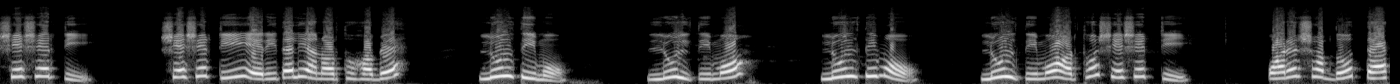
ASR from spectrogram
শেষেরটি শেষেরটি এর ইতালিয়ান অর্থ হবে লুলতিমো। লুলতিমো লুলতিমো লুলতিমো অর্থ শেষেরটি পরের শব্দ ত্যাগ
